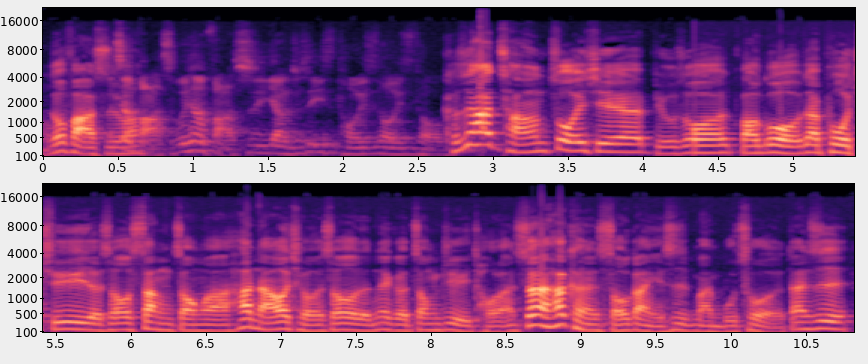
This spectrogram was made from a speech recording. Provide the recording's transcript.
你说法师吗像法师不像法师一样，就是一直投一直投一直投。可是他常常做一些，比如说包括在破区域的时候上中啊，他拿到球的时候的那个中距离投篮，虽然他可能手感也是蛮不错的，但是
